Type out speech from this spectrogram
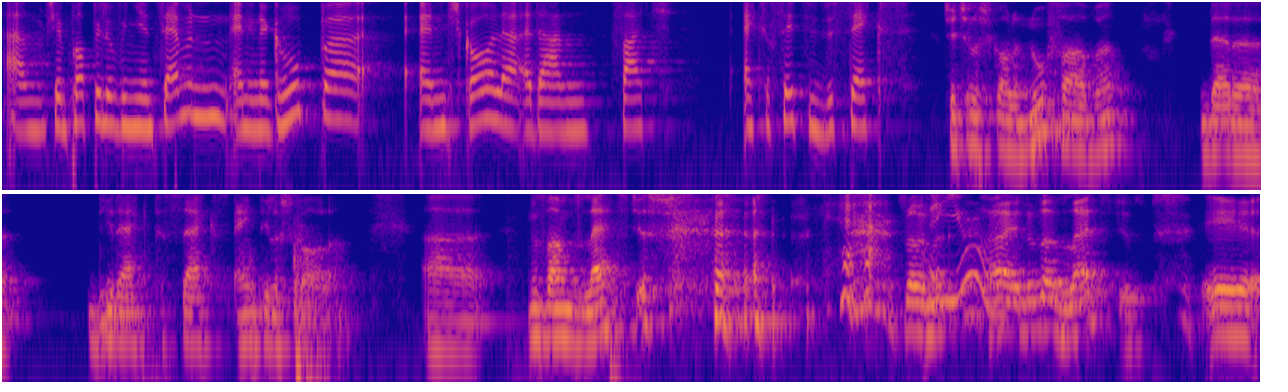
Um, c'è proprio lo vegni insieme in una gruppa in scuola e dan faccio esercizi di sex. Če če la fava, der direkt sex in der Schule. Äh, das war uns letztes. So, nein, das war uns letztes. Äh,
